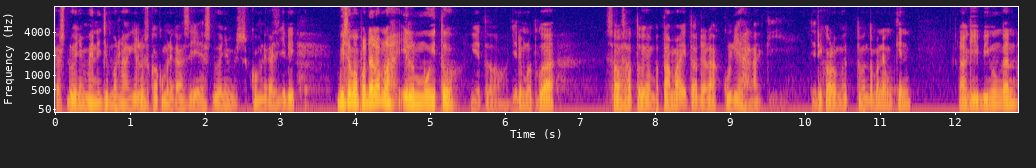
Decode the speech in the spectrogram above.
S2 nya manajemen lagi lo suka komunikasi S2 nya komunikasi. Jadi bisa memperdalam lah ilmu itu gitu. Jadi menurut gue salah satu yang pertama itu adalah kuliah lagi. Jadi kalau teman-teman yang mungkin lagi bingung kan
